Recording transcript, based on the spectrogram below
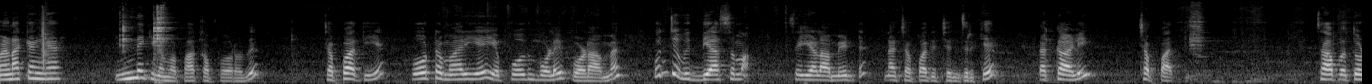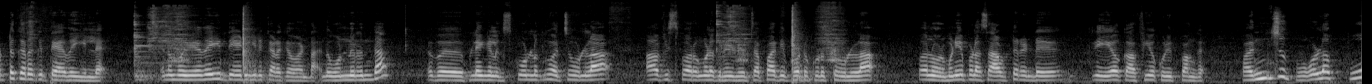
வணக்கங்க. இன்றைக்கி நம்ம பார்க்க போகிறது சப்பாத்தியை போட்ட மாதிரியே எப்போதும் போல போடாமல் கொஞ்சம் வித்தியாசமாக செய்யலாமேன்ட்டு நான் சப்பாத்தி செஞ்சுருக்கேன். தக்காளி சப்பாத்தி. சாப்பா தொட்டுக்கிறதுக்கு தேவையில்லை. நம்ம எதையும் தேடிக்கிட்டு கிடக்க வேண்டாம். இந்த ஒன்று இருந்தால் இப்போ பிள்ளைங்களுக்கு ஸ்கூலுக்கும் வச்சு விடலாம். ஆஃபீஸ் போகிறவங்களுக்கு ரெண்டு சப்பாத்தி போட்டு கொடுத்து விடலாம். பதினோரு மணி போல் சாப்பிட்டு ரெண்டு டீயோ காஃபியோ குடிப்பாங்க. பஞ்சு போல் பூ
